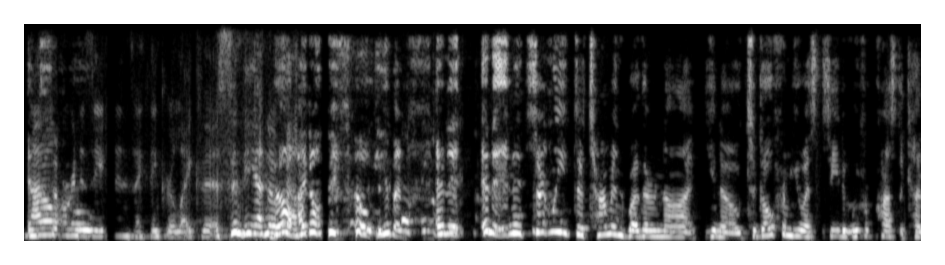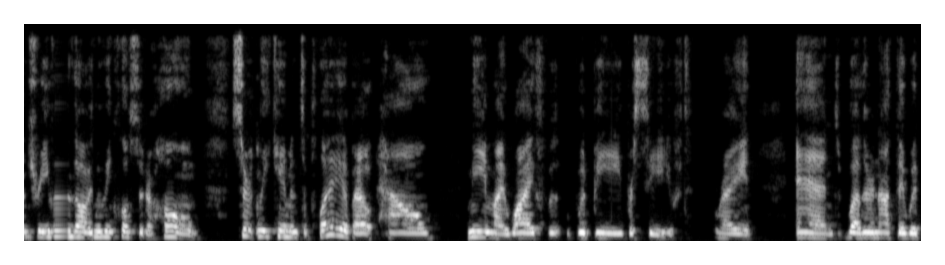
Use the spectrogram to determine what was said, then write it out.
Not all organizations, I think, are like this in the NFL. No, I don't think so either. and it and it, and it certainly determined whether or not you know to go from USC to move across the country, even though I was moving closer to home, certainly came into play about how me and my wife w- would be received, right? And whether or not they would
